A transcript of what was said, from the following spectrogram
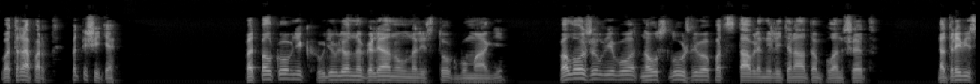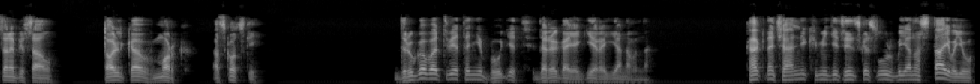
Вот рапорт. Подпишите. Подполковник удивленно глянул на листок бумаги, положил его на услужливо подставленный лейтенантом планшет. Отрывисто написал «Только в морг, Оскотский». Другого ответа не будет, дорогая Гера Яновна. Как начальник медицинской службы я настаиваю.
